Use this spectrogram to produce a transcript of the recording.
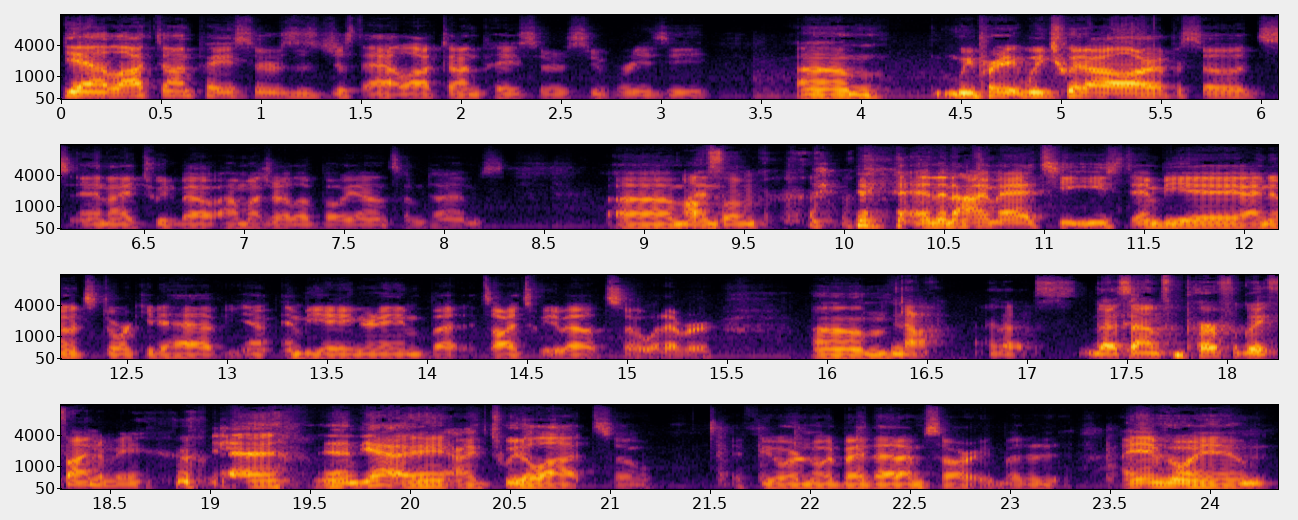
Yeah, Locked On Pacers is just at Locked On Pacers, super easy. Um, we pretty, we tweet out all our episodes, and I tweet about how much I love Bojan sometimes. Um, awesome. And, and, then I'm at T East NBA. I know it's dorky to have NBA in your name, but it's all I tweet about, so whatever. Um, no, that's that sounds perfectly fine to me. yeah, and yeah, I, I, tweet a lot, so if you are annoyed by that, I'm sorry, but it, I am who I am.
